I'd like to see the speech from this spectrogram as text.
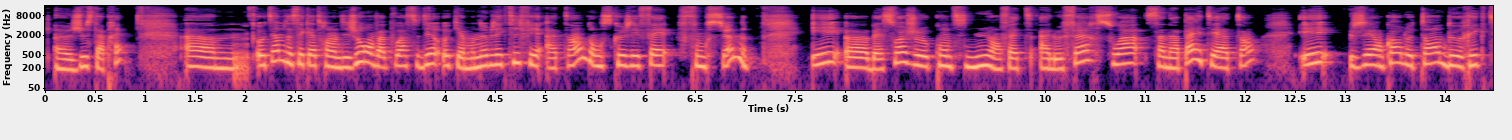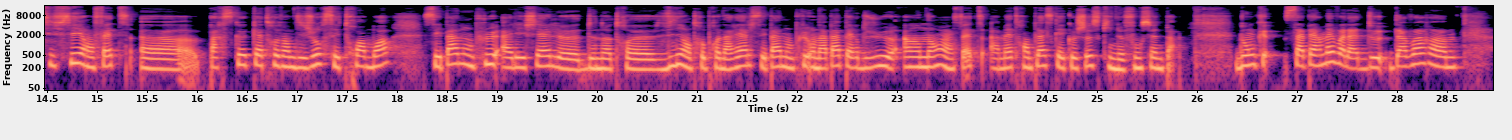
Euh, juste après. Euh, au terme de ces 90 jours, on va pouvoir se dire, ok, mon objectif est atteint, donc ce que j'ai fait fonctionne, et euh, ben, soit je continue en fait à le faire, soit ça n'a pas été atteint et j'ai encore le temps de rectifier en fait parce que 90 jours c'est trois mois, c'est pas non plus à l'échelle de notre vie entrepreneuriale, c'est pas non plus, on n'a pas perdu un an en fait à mettre en place quelque chose qui ne fonctionne pas. Donc ça permet voilà de d'avoir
